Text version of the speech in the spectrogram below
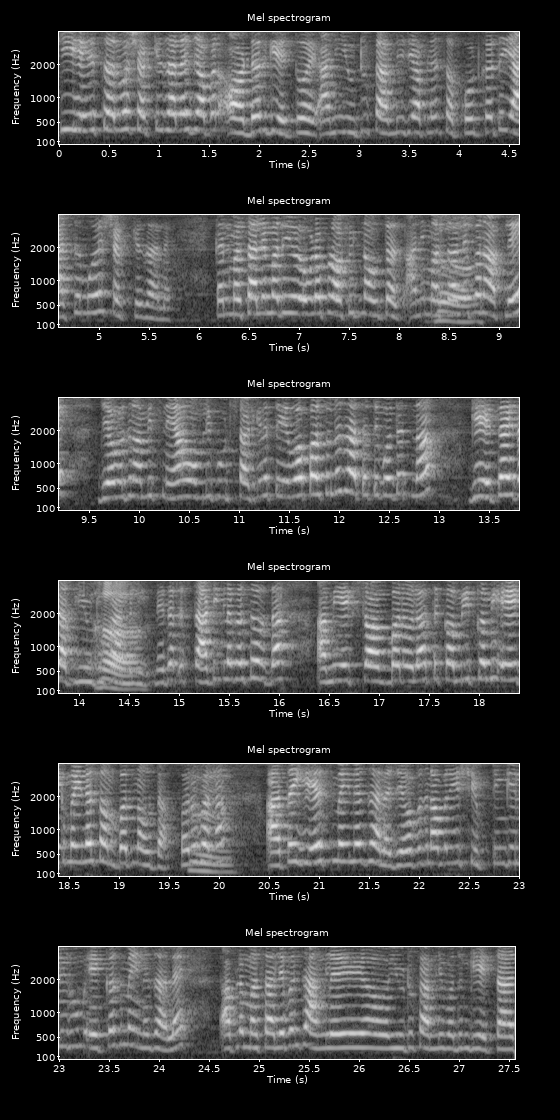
की हे सर्व शक्य झालंय जे आपण ऑर्डर घेतोय आणि युट्यूब फॅमिली जी आपल्याला सपोर्ट करते याच्यामुळे शक्य झालंय. कारण मसालेमध्ये एवढा प्रॉफिट नव्हताच आणि मसाले. पण आपले जेव्हापासून आम्ही स्नेहा होमली फूड स्टार्ट केलं तेव्हापासूनच आता ते बोलतात ना घेतायत आपली युट्यूब. फॅमिली नाही तर स्टार्टिंगला कसं होता आम्ही एक स्टॉक बनवला तर कमीत कमी एक महिना संपत नव्हता. बरोबर ना? आता हेच महिन्यात झालं. जेव्हापासून आपण हे शिफ्टिंग केली रूम एकच महिना झालाय. आपले मसाले पण चांगले युट्यूब फॅमिलीमधून घेतात.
